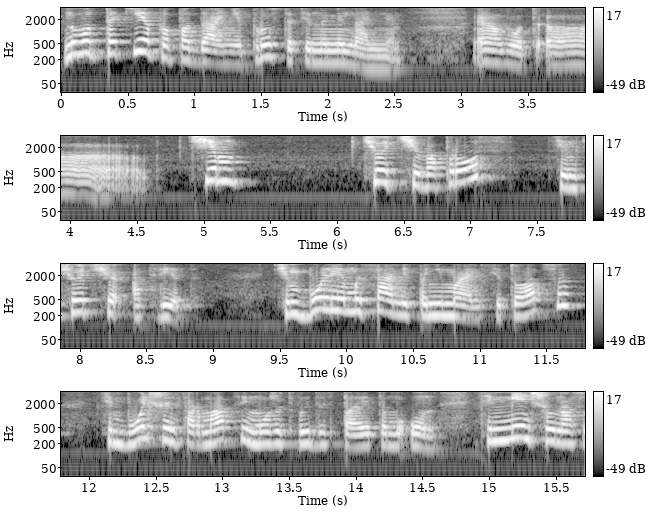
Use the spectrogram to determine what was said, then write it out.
Ну вот такие попадания просто феноменальные. Э, вот. Э, чем четче вопрос, тем четче ответ. Чем более мы сами понимаем ситуацию, тем больше информации может выдать поэтому он. Тем меньше у нас,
